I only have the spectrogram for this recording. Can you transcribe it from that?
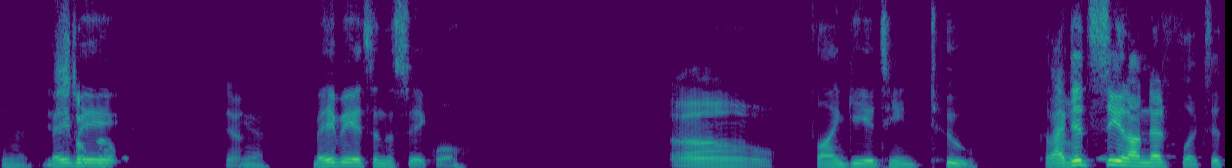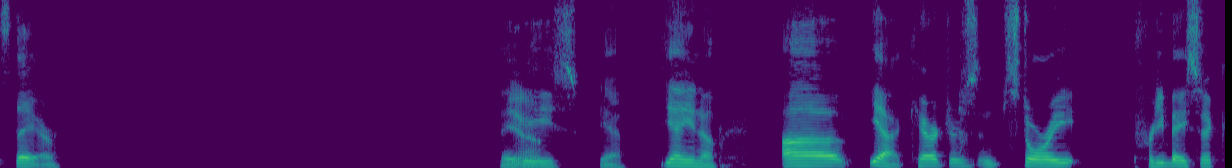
Yeah, maybe. yeah. yeah, maybe it's in the sequel, Oh, Flying Guillotine Two, because I Oh, did see it on Netflix. It's there. Maybe, s- yeah, yeah, you know, uh, yeah, characters and story pretty basic.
